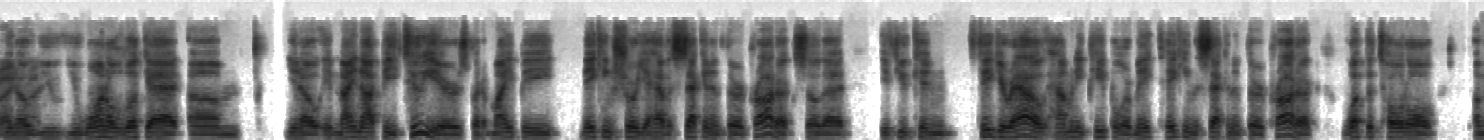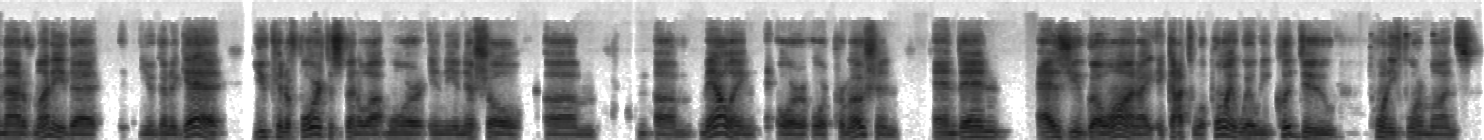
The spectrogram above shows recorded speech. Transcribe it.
right, you know right. you you want to look at um you know it might not be two years but it might be making sure you have a second and third product so that if you can figure out how many people are make, taking the second and third product, what the total amount of money that you're going to get, you can afford to spend a lot more in the initial um, um, mailing or, or promotion. And then as you go on, I, it got to a point where we could do 24 months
